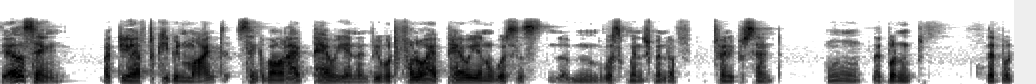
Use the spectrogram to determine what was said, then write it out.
The other thing but you have to keep in mind, think about Hyperion, and we would follow Hyperion with this um, risk management of 20%. Mm, that wouldn't, that would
